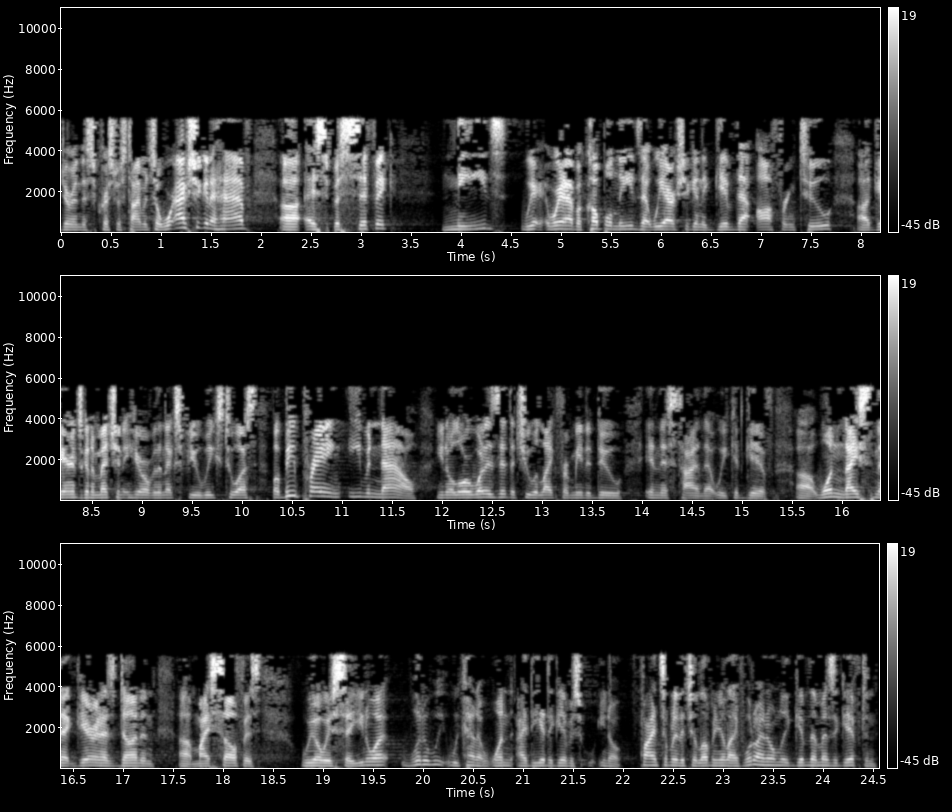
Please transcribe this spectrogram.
during this Christmas time. And so we're actually going to have uh, a specific needs. We're, we're going to have a couple needs that we are actually going to give that offering to. Uh, Garen's going to mention it here over the next few weeks to us. But be praying even now. You know, Lord, what is it that you would like for me to do in this time that we could give? Uh, one nice thing that Garen has done and uh, myself is we always say, you know what, what do we, we kind of, one idea to give is, you know, find somebody that you love in your life. What do I normally give them as a gift? And,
